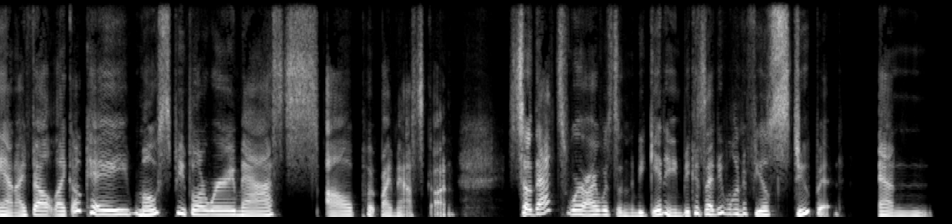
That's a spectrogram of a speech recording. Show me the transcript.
And I felt like, okay, most people are wearing masks. I'll put my mask on. So that's where I was in the beginning because I didn't want to feel stupid. And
